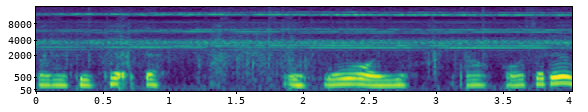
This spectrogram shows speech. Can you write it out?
ดอกนี้ติดแทะจ้ะโอ้ยยังอ่อยอยู่เอาขอซะเด้อ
